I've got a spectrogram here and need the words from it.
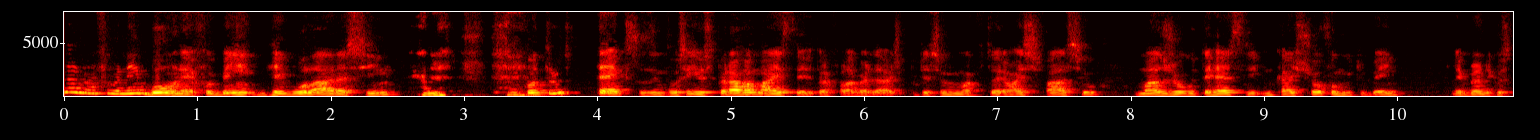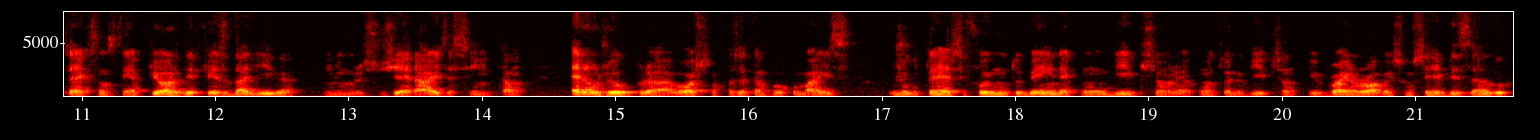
não, não foi nem bom, né? Foi bem regular assim, contra os Texas. Então, assim, eu esperava mais dele, para falar a verdade, porque ser uma vitória mais fácil, mas o jogo terrestre encaixou, foi muito bem. Lembrando que os Texans têm a pior defesa da liga, em números gerais, assim, então era um jogo para Washington fazer até um pouco mais. O jogo terrestre foi muito bem, né? Com o Gibson, né? Com o Antônio Gibson e o Brian Robinson se revisando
